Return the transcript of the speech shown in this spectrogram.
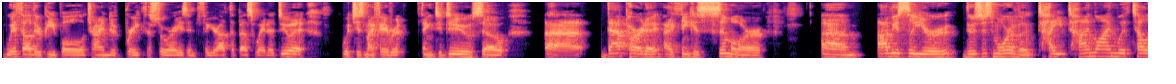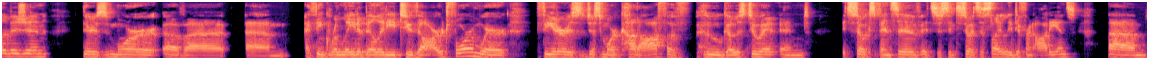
with other people trying to break the stories and figure out the best way to do it, which is my favorite thing to do. So uh, that part I, I, think is similar. Um, obviously, you're there's just more of a tight timeline with television. There's more of a um, I think relatability to the art form where theater is just more cut off of who goes to it and it's so expensive. It's just so it's a slightly different audience. Um,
